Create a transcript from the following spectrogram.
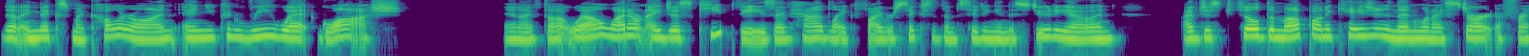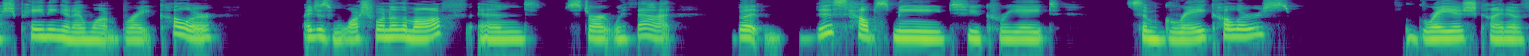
that I mix my color on, and you can re-wet gouache. And I thought, well, why don't I just keep these? I've had like five or six of them sitting in the studio, and I've just filled them up on occasion. And then when I start a fresh painting and I want bright color, I just wash one of them off and start with that. But this helps me to create some gray colors, grayish kind of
